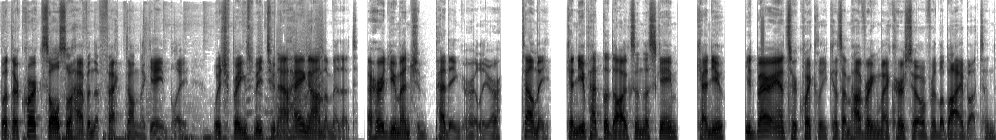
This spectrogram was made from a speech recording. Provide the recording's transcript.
but their quirks also have an effect on the gameplay, which brings me to now hang on a minute. I heard you mention petting earlier. Tell me, can you pet the dogs in this game? Can you? You'd better answer quickly, because I'm hovering my cursor over the buy button.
